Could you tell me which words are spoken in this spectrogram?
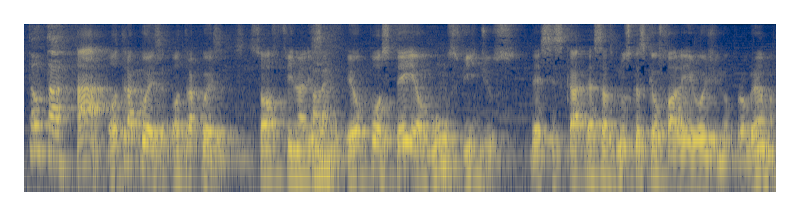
Então tá. Ah, outra coisa, outra coisa, só finalizando. Eu postei alguns vídeos desses, dessas músicas que eu falei hoje no programa,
